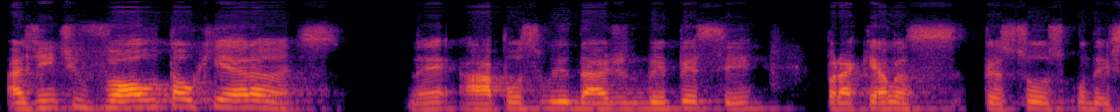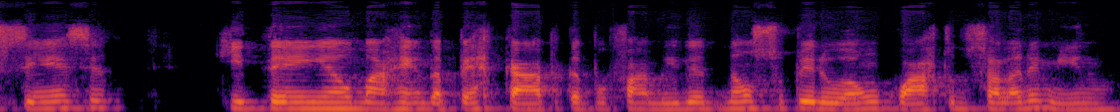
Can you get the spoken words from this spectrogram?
a gente volta ao que era antes, né? a possibilidade do BPC para aquelas pessoas com deficiência que tenham uma renda per capita por família não superior a um quarto do salário mínimo,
